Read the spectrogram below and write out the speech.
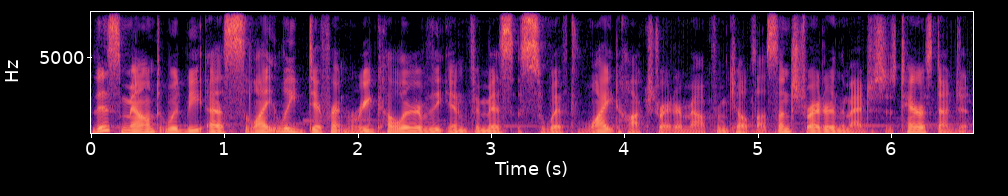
This mount would be a slightly different recolor of the infamous Swift White Hawkstrider mount from Kael'thas Sunstrider in the Magister's Terrace dungeon.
